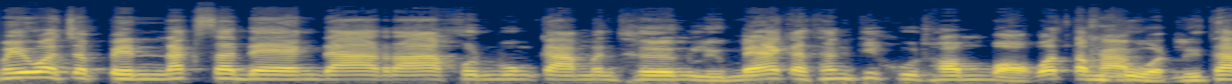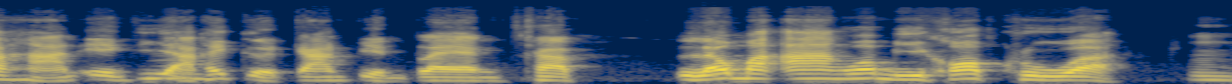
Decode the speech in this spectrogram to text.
ไม่ว่าจะเป็นนักแสดงดาราคนวงการบันเทิง หรือแม้กระทั่งที่ครูทอมบอกว่าตำรวจหรือทหารเองที่อยากให้เกิดการเปลี่ยนแปลง ครับ แล้วมาอ้างว่ามีครอบครัว อืม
